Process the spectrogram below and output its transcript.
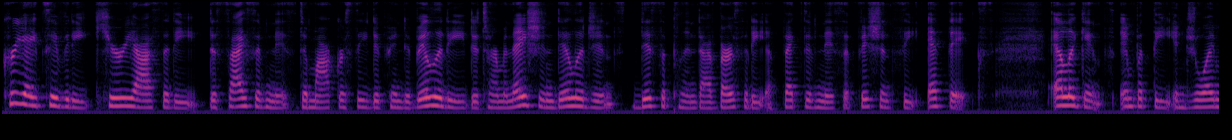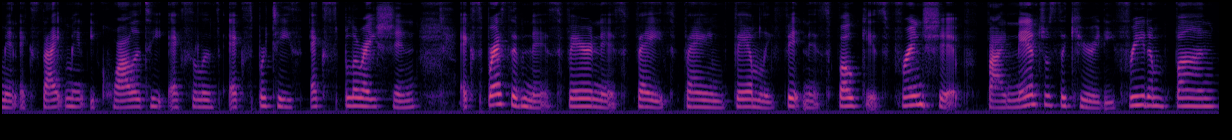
creativity, curiosity, decisiveness, democracy, dependability, determination, diligence, discipline, diversity, effectiveness, efficiency, ethics, elegance, empathy, enjoyment, excitement, equality, excellence, expertise, exploration, expressiveness, fairness, faith, fame, family, fitness, focus, friendship, financial security, freedom, fun,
